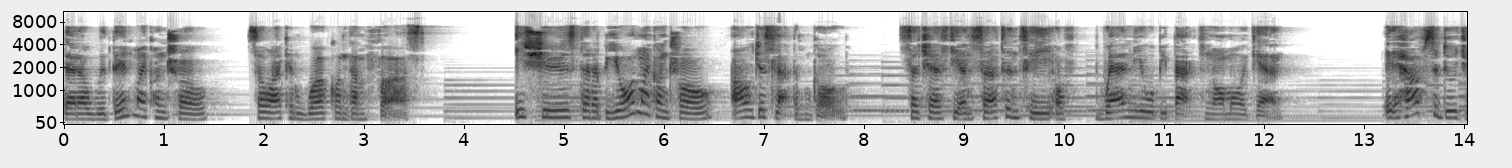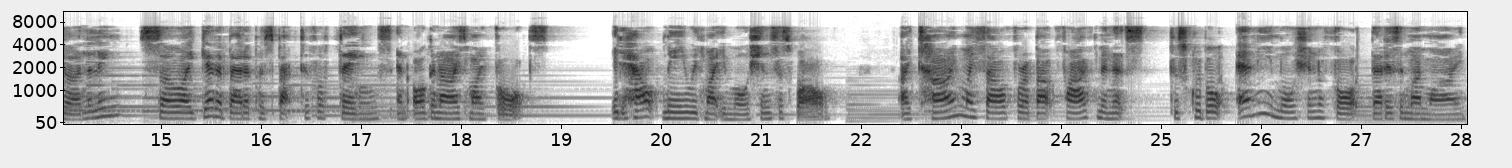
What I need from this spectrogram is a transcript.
that are within my control so I can work on them first. Issues that are beyond my control, I'll just let them go, such as the uncertainty of when you will be back to normal again. It helps to do journaling so I get a better perspective of things and organize my thoughts. It helped me with my emotions as well. I time myself for about five minutes to scribble any emotion or thought that is in my mind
